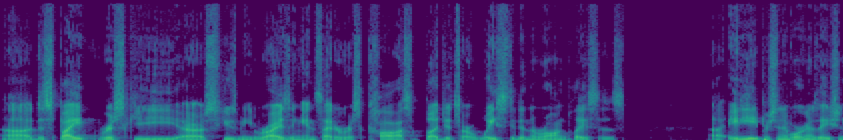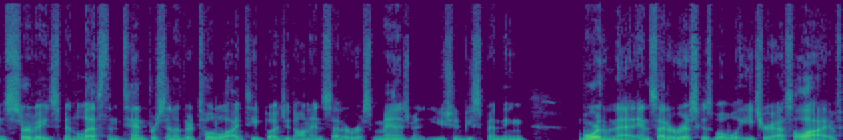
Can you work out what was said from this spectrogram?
Uh, despite risky, uh, excuse me, rising insider risk costs, budgets are wasted in the wrong places. Uh, 88% of organizations surveyed spend less than 10% of their total IT budget on insider risk management. You should be spending more than that. Insider risk is what will eat your ass alive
